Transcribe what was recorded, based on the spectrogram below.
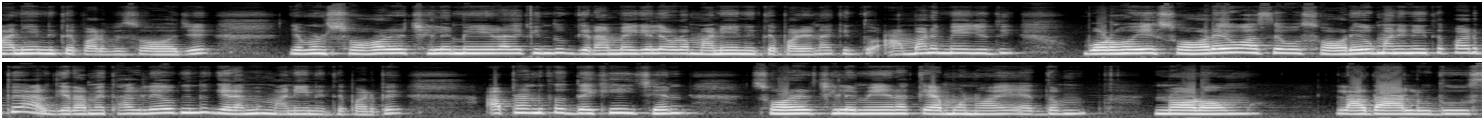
মানিয়ে নিতে পারবে সহজে। যেমন শহরের ছেলে মেয়েরা কিন্তু গ্রামে গেলে ওরা মানিয়ে নিতে পারে না। কিন্তু আমার মেয়ে যদি বড় হয়ে শহরেও আসে, ও শহরেও মানিয়ে নিতে পারবে আর গ্রামে থাকলেও কিন্তু গ্রামে মানিয়ে নিতে পারবে। আপনারা তো দেখেইছেন শহরের ছেলে মেয়েরা কেমন হয়। একদম নরম লাদা লুদুস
